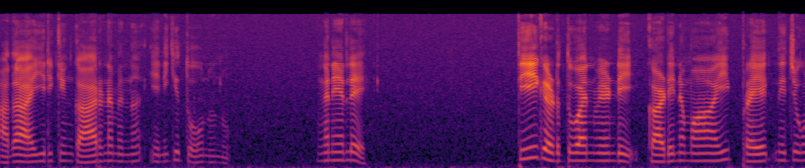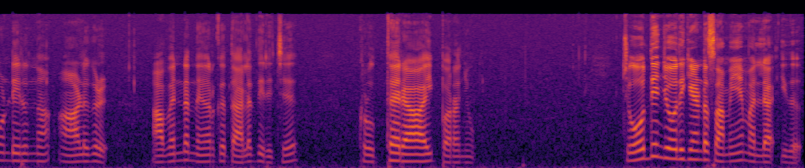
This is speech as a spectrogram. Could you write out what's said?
അതായിരിക്കും കാരണമെന്ന് എനിക്ക് തോന്നുന്നു. അങ്ങനെയല്ലേ? തീ കെടുത്തുവാൻ വേണ്ടി കഠിനമായി പ്രയത്നിച്ചുകൊണ്ടിരുന്ന ആളുകൾ അവന്റെ നേർക്ക് തല തിരിച്ച് ക്രുദ്ധരായി പറഞ്ഞു. ചോദ്യം ചോദിക്കേണ്ട സമയമല്ല ഇത്.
